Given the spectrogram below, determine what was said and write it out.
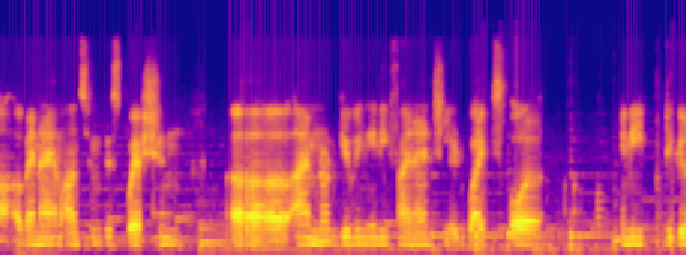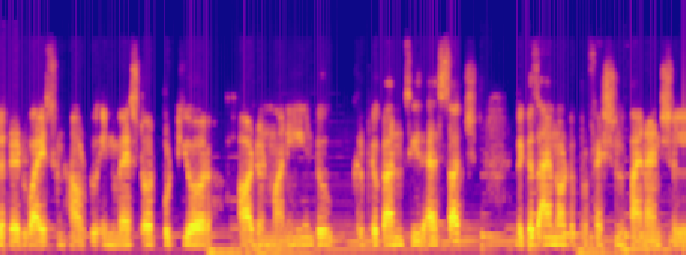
uh, when i am answering this question uh, i'm not giving any financial advice or any particular advice on how to invest or put your hard-earned money into cryptocurrencies as such because i'm not a professional financial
